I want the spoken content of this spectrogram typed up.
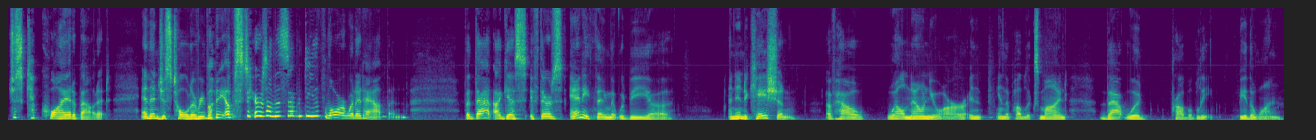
just kept quiet about it and then just told everybody upstairs on the 17th floor what had happened. But that, I guess, if there's anything that would be uh, an indication of how well known you are in, in the public's mind, that would probably be the one.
